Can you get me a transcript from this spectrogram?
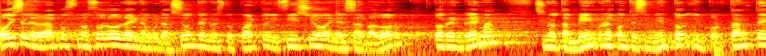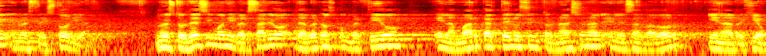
Hoy celebramos no solo la inauguración de nuestro cuarto edificio en El Salvador, Torre Emblema, sino también un acontecimiento importante en nuestra historia. Nuestro décimo aniversario de habernos convertido en la marca Telus International en El Salvador y en la región.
